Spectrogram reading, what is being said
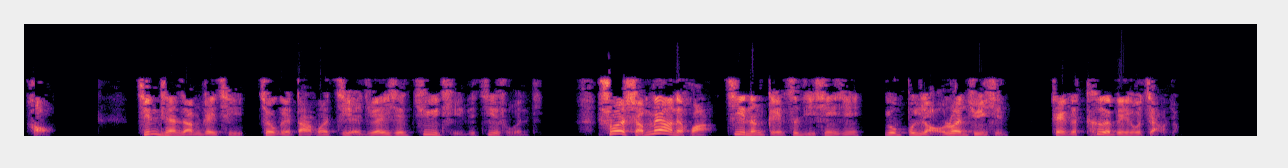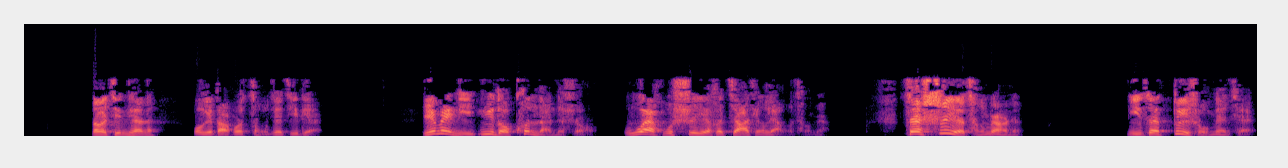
好，今天咱们这期就给大伙解决一些具体的技术问题，说什么样的话既能给自己信心，又不扰乱军心，这个特别有讲究。那么今天呢，我给大伙总结几点，因为你遇到困难的时候。无外乎事业和家庭两个层面，在事业层面呢，你在对手面前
